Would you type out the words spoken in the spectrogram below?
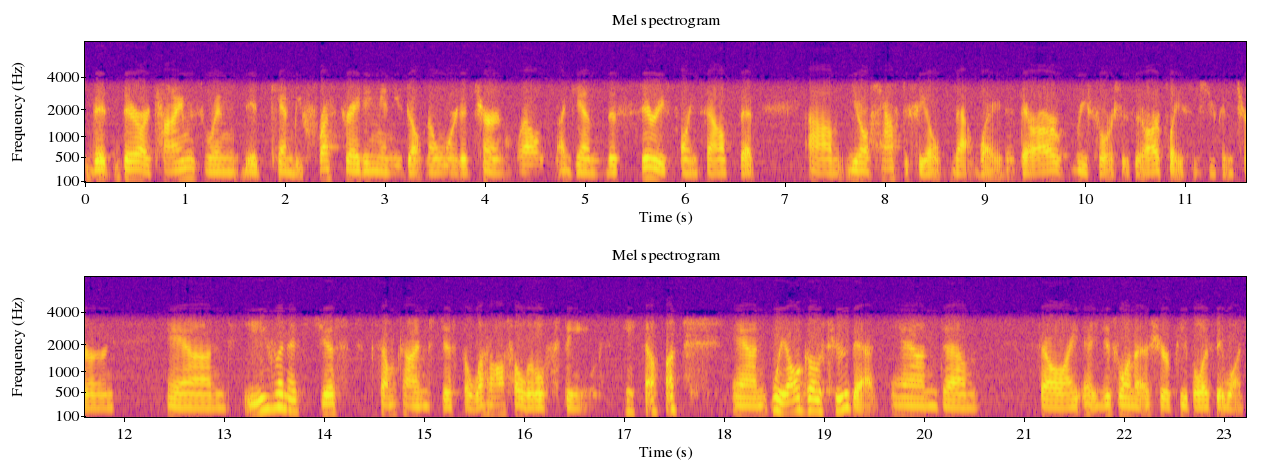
that there are times when it can be frustrating and you don't know where to turn. Well, again, this series points out that um, you don't have to feel that way. That there are resources, there are places you can turn, and even it's just sometimes just to let off a little steam, know. and we all go through that, and um, so I, I just want to assure people as they watch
